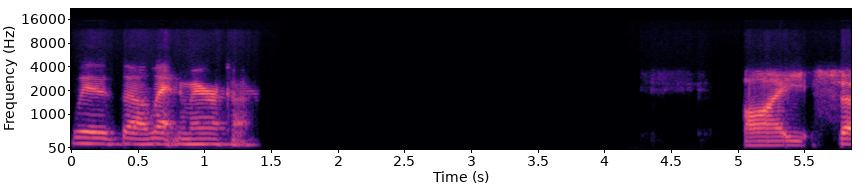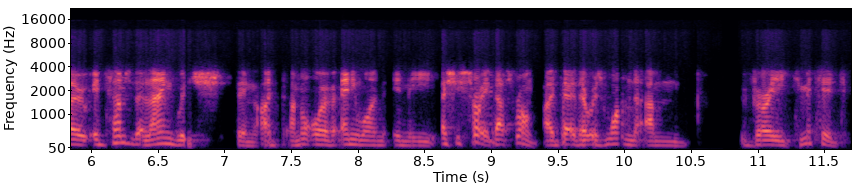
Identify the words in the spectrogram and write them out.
with uh, Latin America. I so in terms of the language thing, I, am not aware of anyone in the. Actually, sorry, that's wrong. I, there, there was one um, very committed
